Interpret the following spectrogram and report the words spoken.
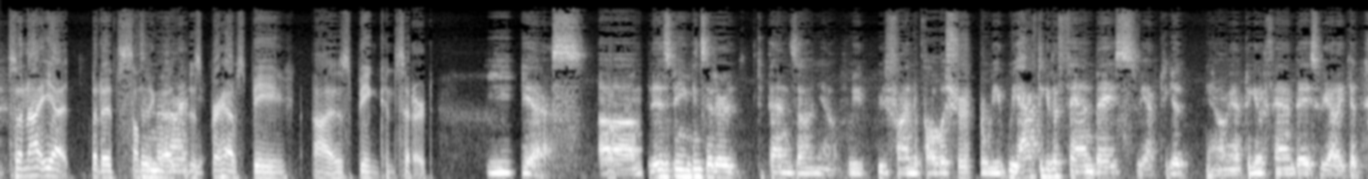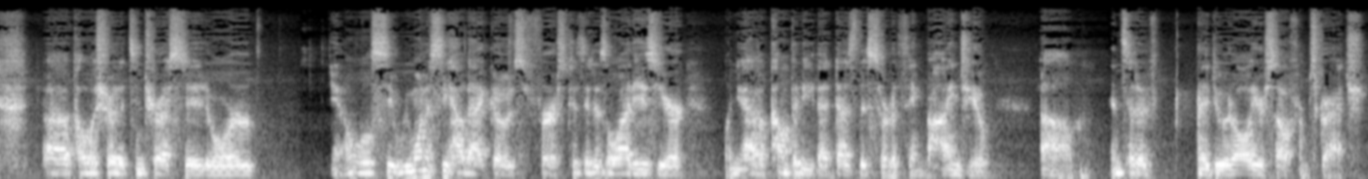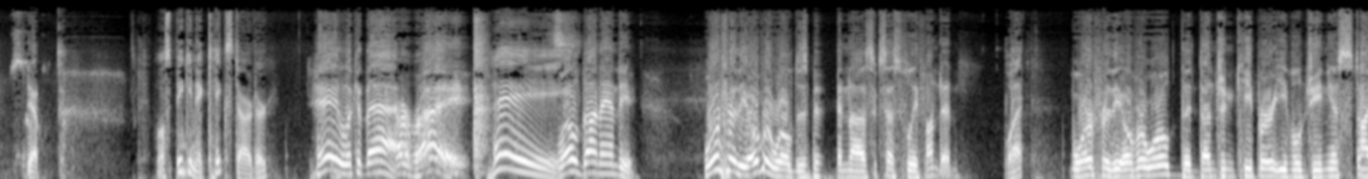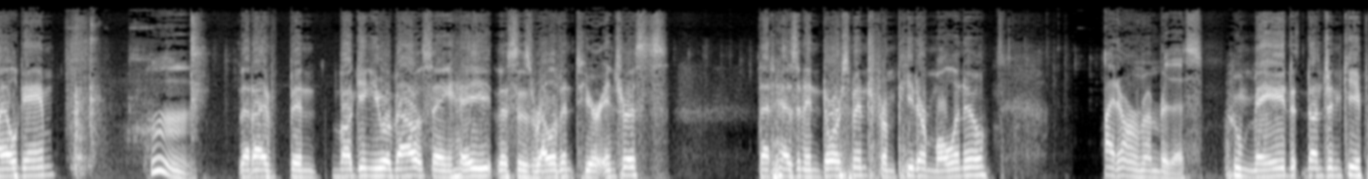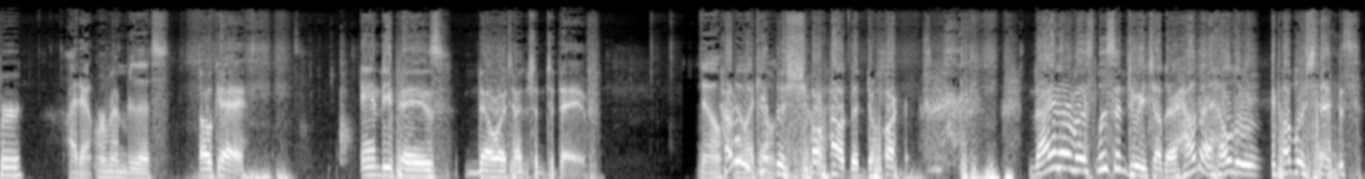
So not yet, but it's something They're that is yet. perhaps being uh, is being considered. yes, um, it is being considered. Depends on you know if we we find a publisher. We we have to get a fan base. We have to get you know we have to get a fan base. We got to get a publisher that's interested or. You know, we'll see. We want to see how that goes first because it is a lot easier when you have a company that does this sort of thing behind you um, instead of trying to do it all yourself from scratch. So. Yep. Well, speaking of Kickstarter, Hey, look at that! All right. hey, Well done, Andy. War for the Overworld has been uh, successfully funded. what? War for the Overworld, the Dungeon Keeper Evil Genius style game Hmm. that I've been bugging you about, saying, hey, this is relevant to your interests, that has an endorsement from Peter Molyneux, I don't remember this. who made Dungeon Keeper. I don't remember this. Okay. Andy pays no attention to Dave. No, How do no, we I get don't. this show out the door? Neither of us listen to each other. How the hell do we publish this?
